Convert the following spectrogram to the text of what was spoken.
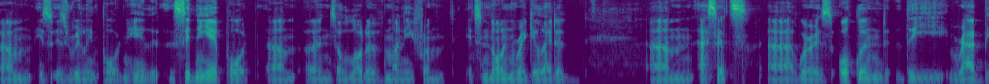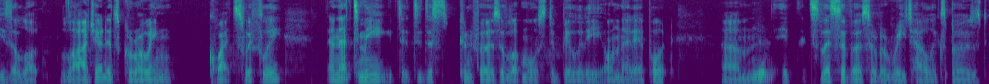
um, is is really important here. The, the Sydney Airport um, earns a lot of money from its non-regulated um, assets, uh, whereas Auckland, the RAB is a lot larger and it's growing quite swiftly. And that to me t- t- just confers a lot more stability on that airport. Um, yep. it, it's less of a sort of a retail exposed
